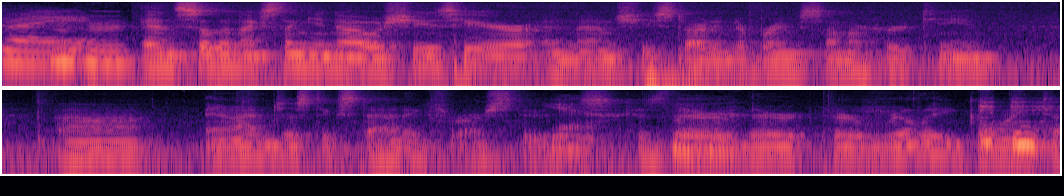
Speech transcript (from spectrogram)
Right. Mhm. And so the next thing you know, she's here, and then she's starting to bring some of her team, uh, and I'm just ecstatic for our students Yeah. because they're Mhm. they're they're really going to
